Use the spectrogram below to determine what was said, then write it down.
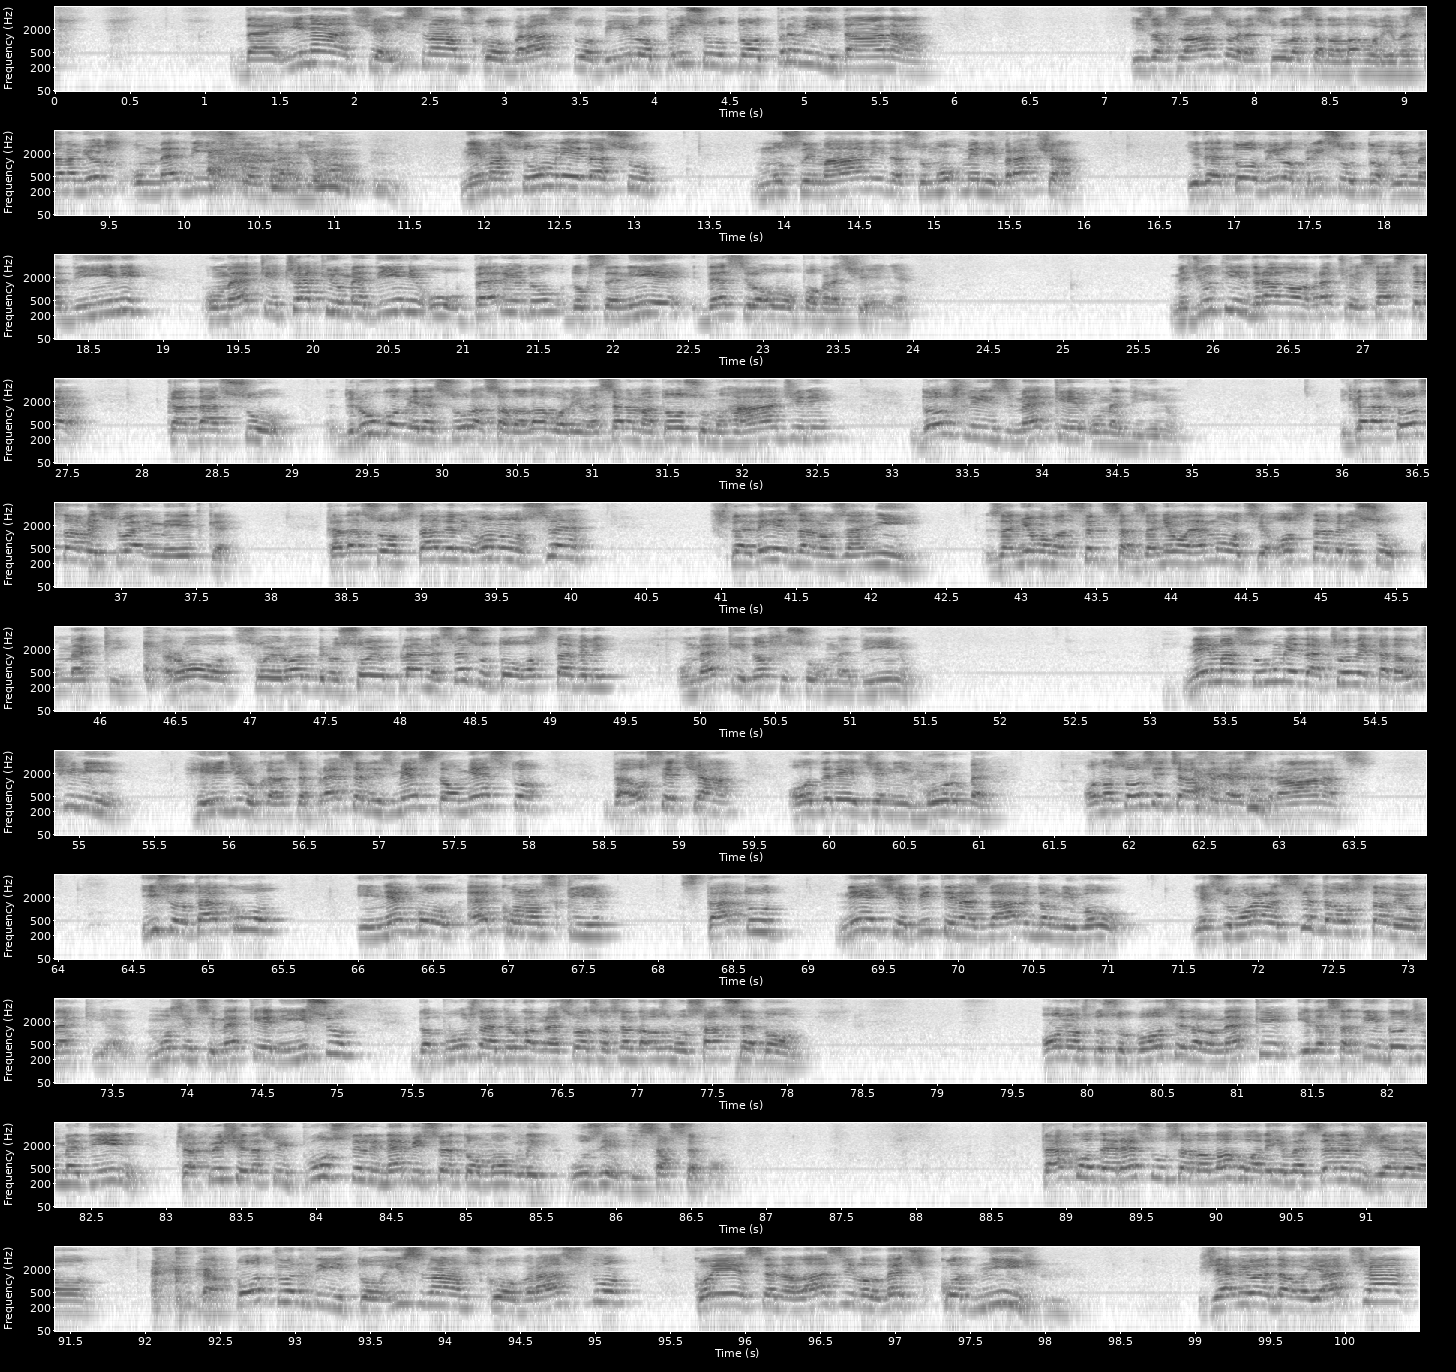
da je inače islamsko bratstvo bilo prisutno od prvih dana izaslanstva Resula sallallahu alaihi ve sellem još u medinskom periodu. Nema sumnje da su muslimani, da su mu'mini braća i da je to bilo prisutno i u Medini, u Mekke, čak i u Medini u periodu dok se nije desilo ovo pobraćenje. Međutim, dragama braćo i sestre, kada su drugovi Resula sallallahu alaihi ve sellem, a to su muhađiri, došli iz Mekke u Medinu. I kada su ostavili svoje metke, kada su ostavili ono sve što je vezano za njih, za njihova srca, za njihove emocije, ostavili su u Mekki rod, svoju rodbinu, svoju pleme, sve su to ostavili u Mekki i došli su u Medinu. Nema sumnje da čovjek kada učini hijđiru, kada se preseli iz mjesta u mjesto, da osjeća određeni gurbe. Odnosno osjeća se da je stranac. Isto tako i njegov ekonomski statut neće biti na zavidnom nivou jer su morali sve da ostave u Mekki. Mušnici Mekke nisu dopuštali drugom Resula sa da uzmu sa sebom ono što su posjedali u Mekki i da sa tim dođu u Medini. Čak više da su ih pustili, ne bi sve to mogli uzeti sa sebom. Tako da je Resul sallallahu alaihi ve sellem želeo da potvrdi to islamsko bratstvo koje se nalazilo već kod njih. Želio je da ojača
